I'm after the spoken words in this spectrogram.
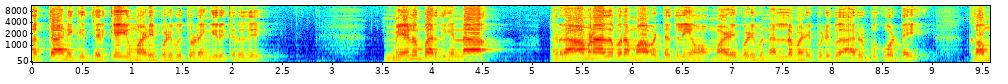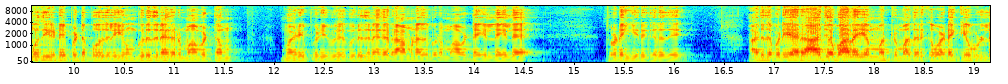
அத்தானிக்கு தெற்கேயும் மழைப்பிடிப்பு தொடங்கியிருக்கிறது. மேலும் பார்த்தீங்கன்னா ராமநாதபுரம் மாவட்டத்திலையும் மழைப்பொழிவு நல்ல மழைப்பிடிப்பு அருப்புக்கோட்டை கமுதி இடைப்பட்ட பகுதியிலையும் விருதுநகர் மாவட்டம் மழைப்பொழிவு விருதுநகர் ராமநாதபுரம் மாவட்ட எல்லையில் தொடங்கி இருக்கிறது அடுத்தபடியாக ராஜபாளையம் மற்றும் அதற்கு வடக்கே உள்ள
